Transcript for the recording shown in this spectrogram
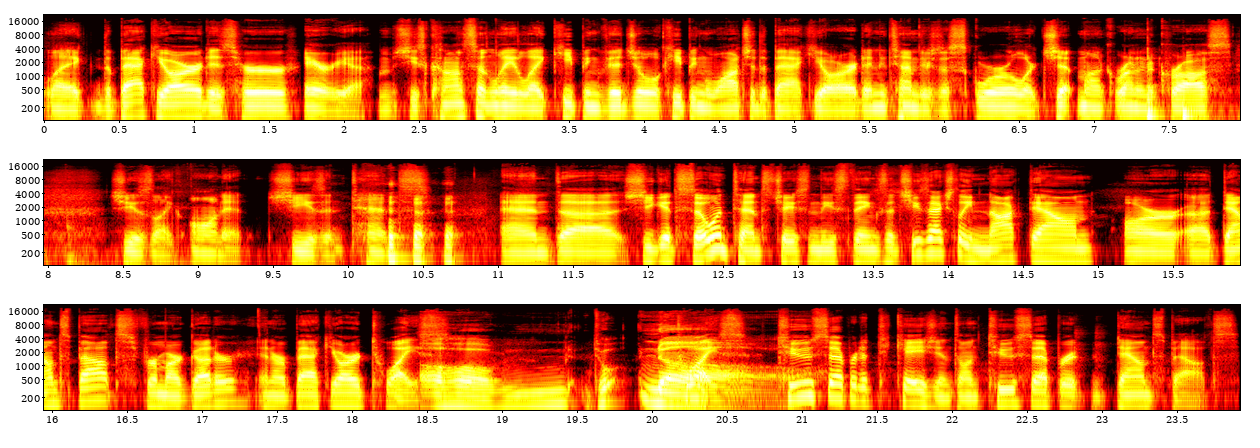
Like the backyard is her area. She's constantly like keeping vigil, keeping watch of the backyard. Anytime there's a squirrel or chipmunk running across, she is like on it. She is intense. and uh, she gets so intense chasing these things that she's actually knocked down our uh, downspouts from our gutter in our backyard twice Oh no! twice, two separate occasions on two separate downspouts.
